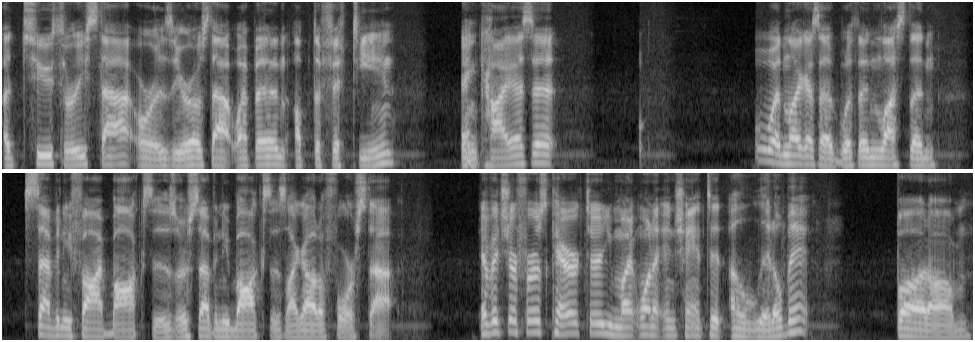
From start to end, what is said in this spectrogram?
a two three stat or a zero stat weapon up to fifteen and Kaya's it when like I said within less than 75 boxes or 70 boxes I got a four stat if it's your first character, you might want to enchant it a little bit. But, um,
